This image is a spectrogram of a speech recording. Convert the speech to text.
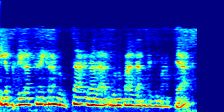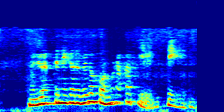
ඒක පරිවර්තනය කරන්න උත්සාහ කළා ගුණපාල ධම්මජි මහත්තයා. පරිවර්තනය කරපේක කොහොමඩක්වත් කියන්නේ. තේරෙන්නේ.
